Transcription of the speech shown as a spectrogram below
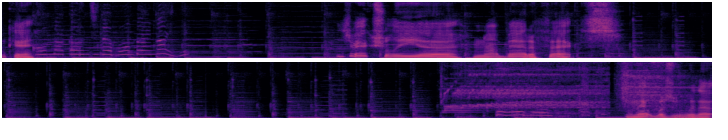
Okay. These are actually uh, not bad effects. And that wasn't without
